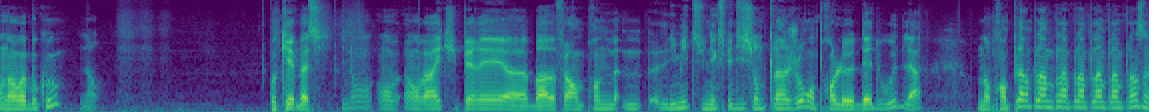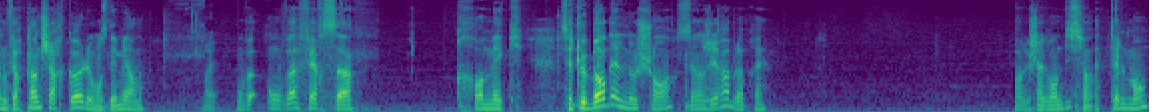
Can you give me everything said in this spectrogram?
On en voit beaucoup? Non. Ok, bah sinon, on, on va récupérer... euh, bah, va falloir en prendre limite une expédition de plein jour. On prend le deadwood, là. On en prend plein, plein, plein, plein, plein, plein, plein. Ça va nous faire plein de charcoal et on se démerde. Ouais. On va, on va faire ça. Oh mec, c'est le bordel nos champs, hein. c'est ingérable après. Faut que j'agrandisse, il y en a tellement.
